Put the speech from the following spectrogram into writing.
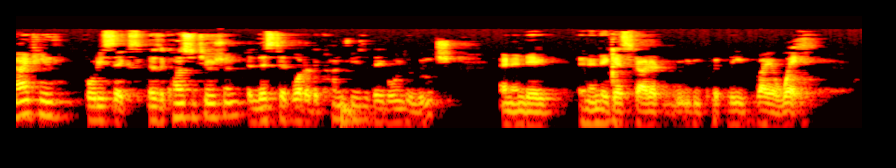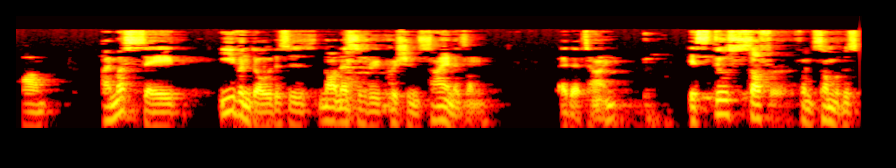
1946, there's a constitution. It listed what are the countries that they're going to reach, and then they and then they get started really quickly right away. Um, I must say, even though this is not necessarily Christian Zionism at that time, it still suffered from some of those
